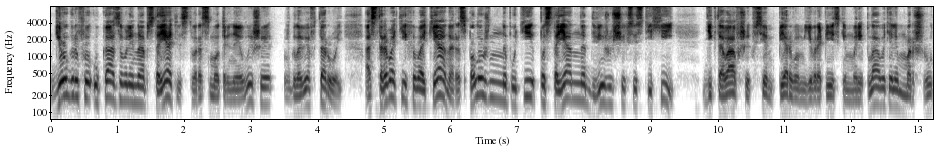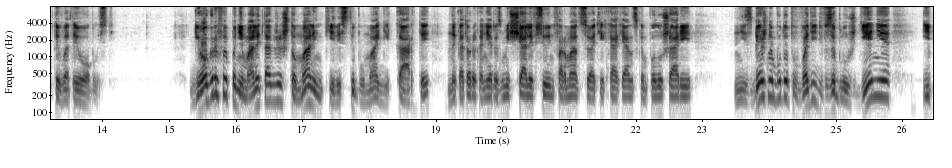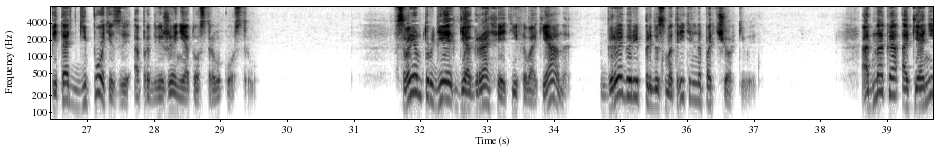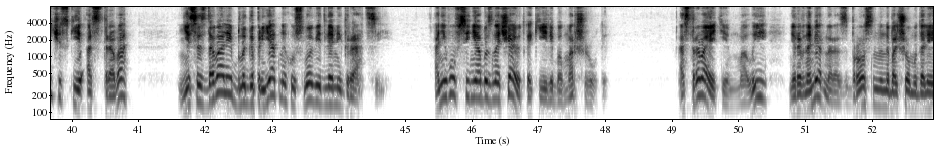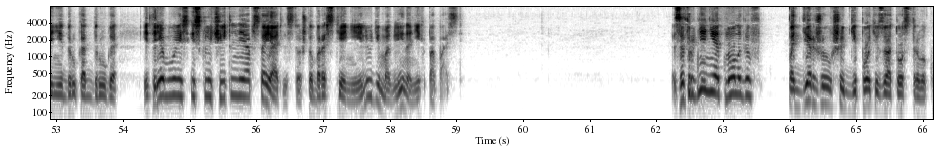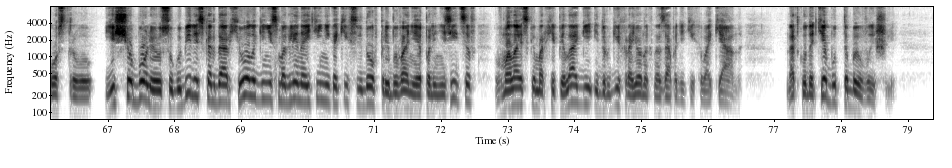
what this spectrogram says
Географы указывали на обстоятельства, рассмотренные выше в главе 2. Острова Тихого океана расположены на пути постоянно движущихся стихий, диктовавших всем первым европейским мореплавателям маршруты в этой области. Географы понимали также, что маленькие листы бумаги, карты, на которых они размещали всю информацию о Тихоокеанском полушарии, неизбежно будут вводить в заблуждение и питать гипотезы о продвижении от острова к острову. В своем труде «География Тихого океана» Грегори предусмотрительно подчеркивает, Однако океанические острова не создавали благоприятных условий для миграции. Они вовсе не обозначают какие-либо маршруты. Острова эти малы, неравномерно разбросаны на большом удалении друг от друга, и требовались исключительные обстоятельства, чтобы растения и люди могли на них попасть. Затруднения этнологов поддерживавших гипотезу от острова к острову, еще более усугубились, когда археологи не смогли найти никаких следов пребывания полинезийцев в Малайском архипелаге и других районах на западе Тихого океана, откуда те будто бы вышли.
